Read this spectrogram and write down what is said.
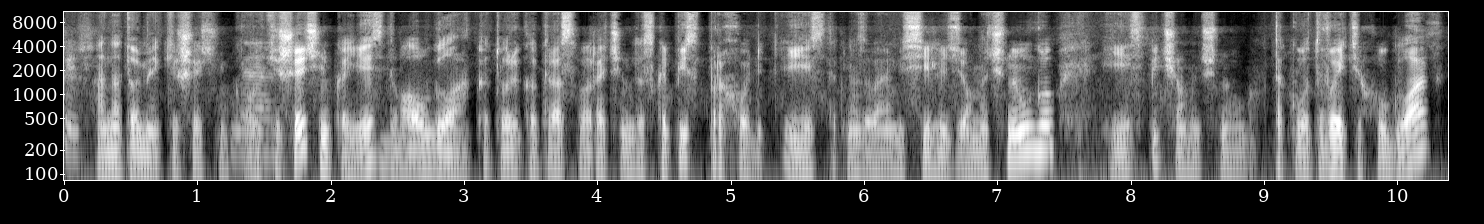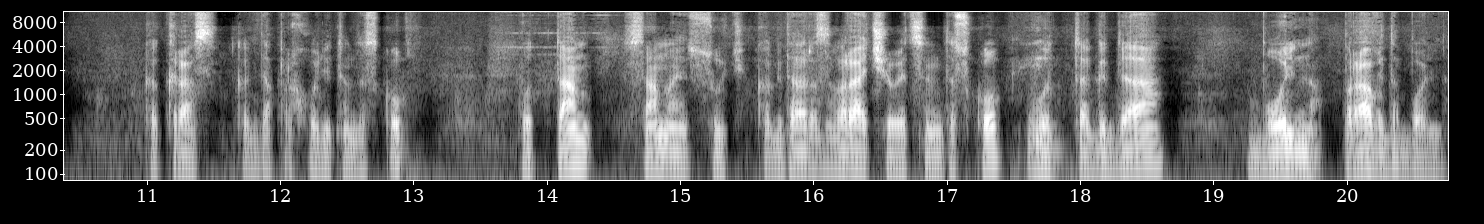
Кишечник. Анатомия кишечника. Да. У кишечника есть два угла, которые как раз врач-эндоскопист проходит. И есть так называемый селезеночный угол, и есть печеночный угол. Так вот, в этих углах как раз, когда проходит эндоскоп, вот там самая суть. Когда разворачивается эндоскоп, вот тогда больно, правда больно.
